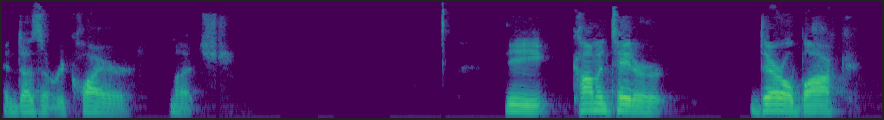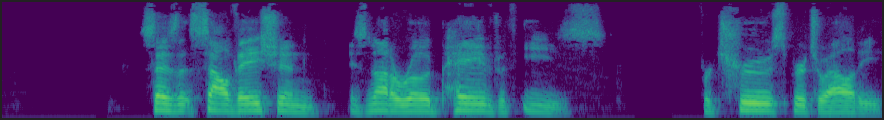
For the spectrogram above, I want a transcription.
and doesn't require much? The commentator Darrell Bock says that salvation is not a road paved with ease, for true spirituality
